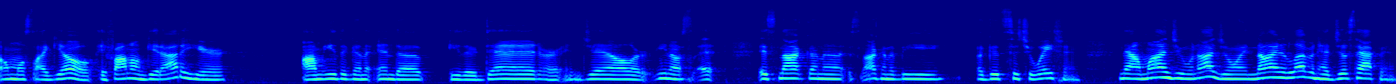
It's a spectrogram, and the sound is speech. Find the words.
almost like, yo, if I don't get out of here, I'm either going to end up either dead or in jail or, you know, it, it's not gonna, it's not gonna be a good situation. Now, mind you, when I joined, 9-11 had just happened.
